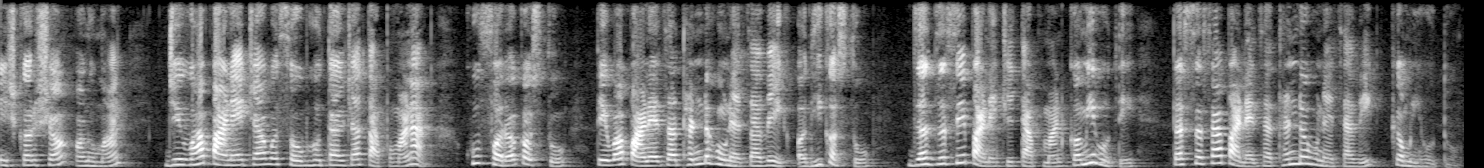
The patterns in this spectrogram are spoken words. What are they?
निष्कर्ष अनुमान जेव्हा पाण्याच्या व सभोवतालच्या तापमानात खूप फरक असतो तेव्हा पाण्याचा थंड होण्याचा वेग अधिक असतो. जसजसे पाण्याचे तापमान कमी होते तसतसा पाण्याचा थंड होण्याचा वेग कमी होतो.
